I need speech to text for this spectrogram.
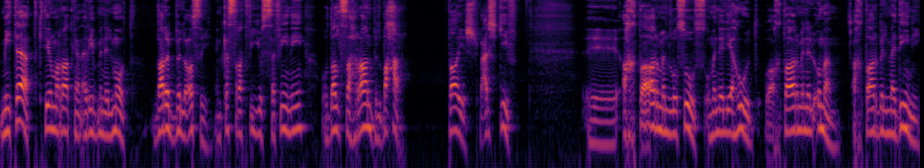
ميتات كثير مرات كان قريب من الموت. ضرب بالعصي انكسرت فيه السفينة وضل سهران بالبحر. طايش بعرفش كيف. إيه أخطار من لصوص ومن اليهود وأخطار من الأمم أخطار بالمدينة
